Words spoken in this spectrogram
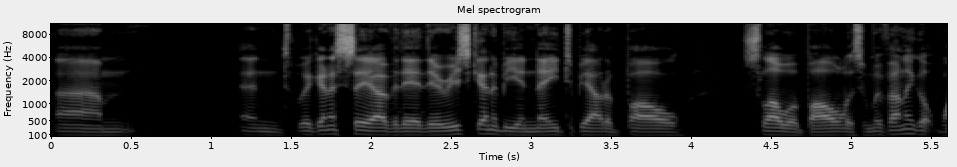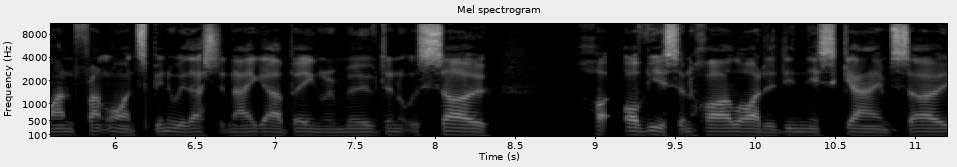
Um, and we're going to see over there, there is going to be a need to be able to bowl slower bowlers. And we've only got one frontline spinner with Ashton Agar being removed, and it was so obvious and highlighted in this game. So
